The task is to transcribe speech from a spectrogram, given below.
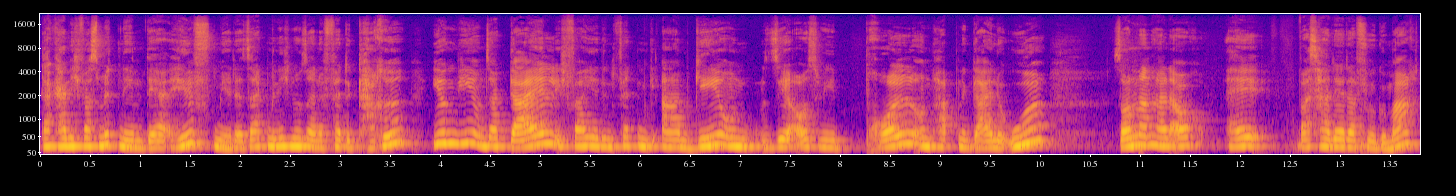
da kann ich was mitnehmen, der hilft mir, der sagt mir nicht nur seine fette Karre irgendwie und sagt, geil, ich fahre hier den fetten AMG und sehe aus wie Proll und habe eine geile Uhr, sondern halt auch, hey, was hat er dafür gemacht?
